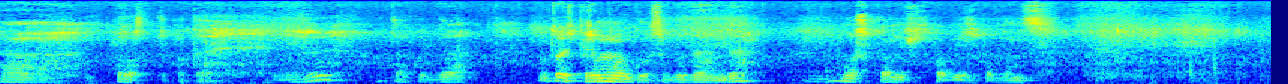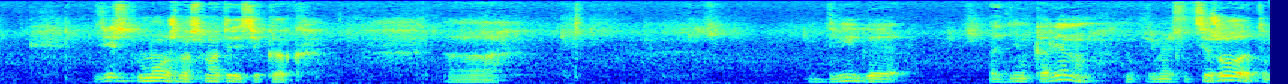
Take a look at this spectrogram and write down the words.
А, просто пока лежи. Вот так вот, да. Ну, то есть прямой угол соблюдаем, да? Можешь ко мне чуть поближе подвинуться. Здесь можно, смотрите, как а, двигая одним коленом, например, если тяжело, то,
